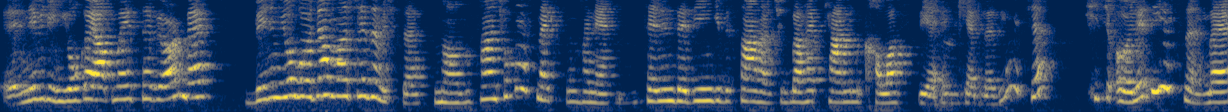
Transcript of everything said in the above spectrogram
Ee, ne bileyim yoga yapmayı seviyorum ve benim yoga hocam bana şey demişti. Nazlı sen çok esneksin hani senin dediğin gibi sen hani çünkü ben hep kendimi kalas diye etiketlediğim için hiç öyle değilsin ve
